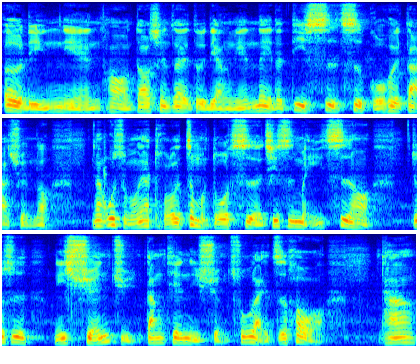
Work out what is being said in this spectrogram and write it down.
二零年哈，到现在的两年内的第四次国会大选了。那为什么要投了这么多次？其实每一次哈，就是你选举当天你选出来之后哦，他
